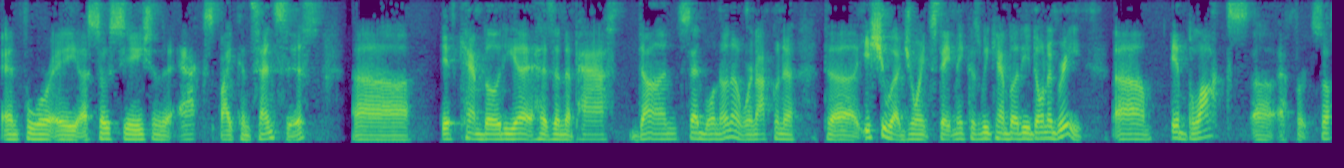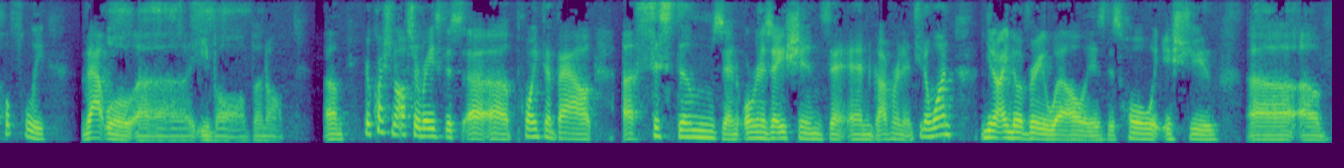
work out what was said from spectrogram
And for a association that acts by consensus, uh, if Cambodia has in the past done said, well, no, no, we're not going to issue a joint statement because we Cambodia don't agree. Um, it blocks uh, efforts. So hopefully that will uh, evolve and all. Um, your question also raised this uh, uh, point about uh, systems and organizations and, and, governance. You know, one, you know, I know very well is this whole issue uh, of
